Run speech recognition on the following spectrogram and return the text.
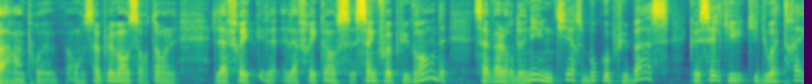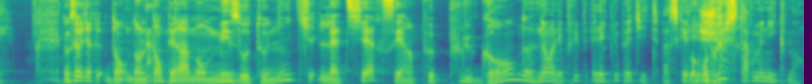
un, simplement en sortant la, fréquence cinq fois plus grande, ça va leur donner une tierce beaucoup plus basse que celle qui, qui doiterait. Donc ça veut dire que dans, le tempérament mésotonique, la tierce est un peu plus grande Non, elle est plus, elle est plus petite, parce qu'elle est juste harmoniquement.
